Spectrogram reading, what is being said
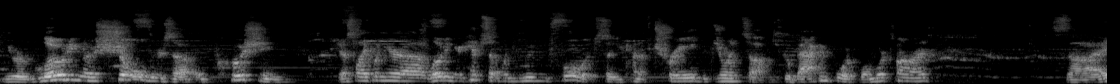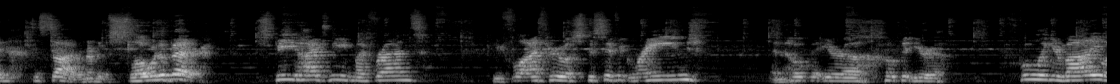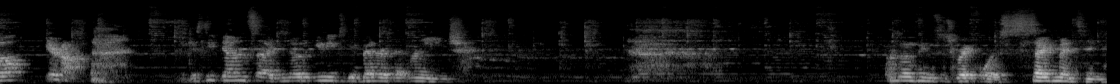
you're loading those shoulders up and pushing, just like when you're uh, loading your hips up when you're moving forward. So you kind of trade the joints off. Let's go back and forth one more time. Side to side. Remember, the slower the better. Speed hides need, my friends. You fly through a specific range and hope that you're uh, hope that you're fooling your body. Well, you're not. Guess deep down inside, you know that you need to get better at that range. Another thing this is great for is segmenting,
